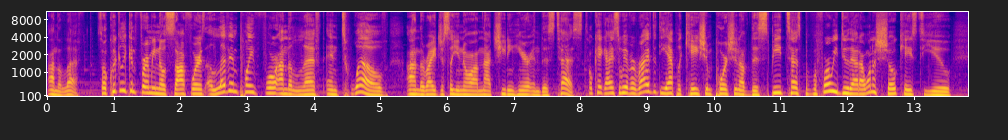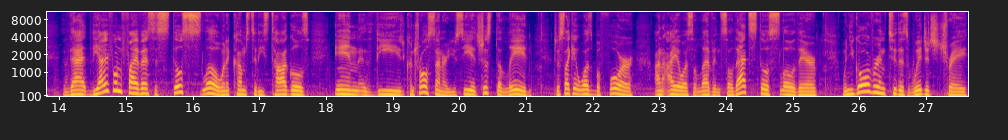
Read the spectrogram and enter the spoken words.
on the left. So quickly confirming those softwares, 11.4 on the left and 12 on the right, just so you know I'm not cheating here in this test. Okay guys, so we have arrived at the application portion of this speed test, but before we do that, I wanna showcase to you that the iPhone 5S is still slow when it comes to these toggles in the control center. You see it's just delayed just like it was before on iOS 11. So that's still slow there. When you go over into this widgets tray,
